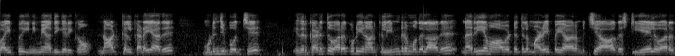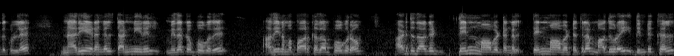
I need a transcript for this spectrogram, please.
வாய்ப்பு இனிமே அதிகரிக்கும். நாட்கள் கிடையாது. முடிஞ்சு போச்சு. இதற்கடுத்து வரக்கூடிய நாட்கள் இன்று முதலாக நிறைய மாவட்டத்தில் மழை பெய்ய ஆரம்பித்து ஆகஸ்ட் ஏழு வரதுக்குள்ளே நிறைய இடங்கள் தண்ணீரில் மிதக்க போகுது. அதை நம்ம பார்க்க தான் போகிறோம். அடுத்ததாக தென் மாவட்டங்கள். தென் மாவட்டத்தில் மதுரை திண்டுக்கல்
